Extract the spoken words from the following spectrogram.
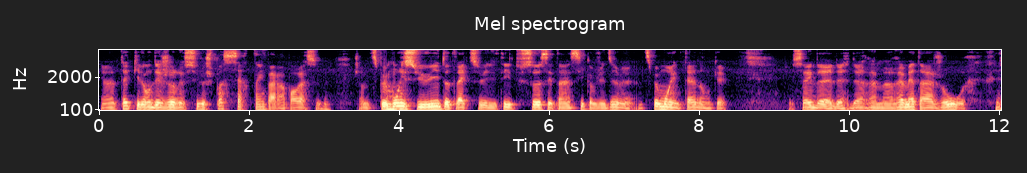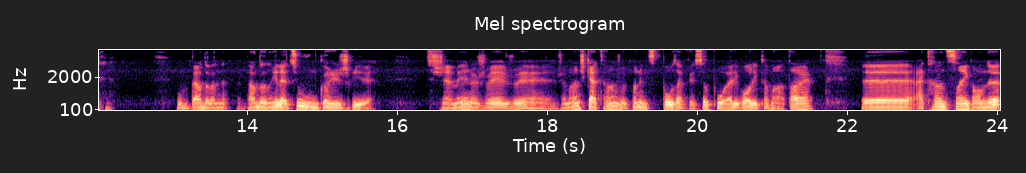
Il y en a peut-être qui l'ont déjà reçu. Je ne suis pas certain par rapport à ça. J'ai un petit peu moins suivi toute l'actualité et tout ça ces temps-ci. Comme j'ai dit, un, petit peu moins de temps. Donc, euh, j'essaie de, me remettre à jour. vous me pardonnerez, là-dessus ou vous me corrigerez euh, si jamais. je, vais, je, vais, je vais me rendre jusqu'à 30. Je vais prendre une petite pause après ça pour aller voir les commentaires. Euh, à 35, on a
